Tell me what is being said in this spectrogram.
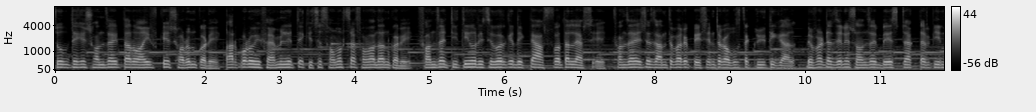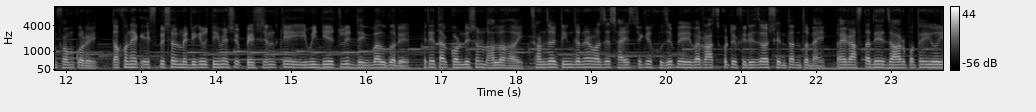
চোখ দেখে সঞ্জয় তার ওয়াইফকে স্মরণ করে। তারপর ওই ফ্যামিলিতে কিছু সমস্যা সমাধান করে। সঞ্জয় তৃতীয় রিসিভারকে দেখতে হাসপাতালে আসে। সঞ্জয় এসে জানতে পারে পেশেন্টের অবস্থা ক্রিটিক্যাল ব্যাপারটা জেনে সঞ্জয় বেস্ট ডাক্তারকে ইনফর্ম করে। তখন এক স্পেশাল মেডিকেল টিম এসে পেশেন্টকে ইমিডিয়েটলি দেখভাল করে। এতে তার কন্ডিশন ভালো হয়। সঞ্জয় তিনজনের মাঝে সাইজটিকে খুঁজে পেয়ে এবার রাজকোটে ফিরে যাওয়ার সিদ্ধান্ত নেয়। তাই রাস্তা দিয়ে যাওয়ার পথেই ওই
